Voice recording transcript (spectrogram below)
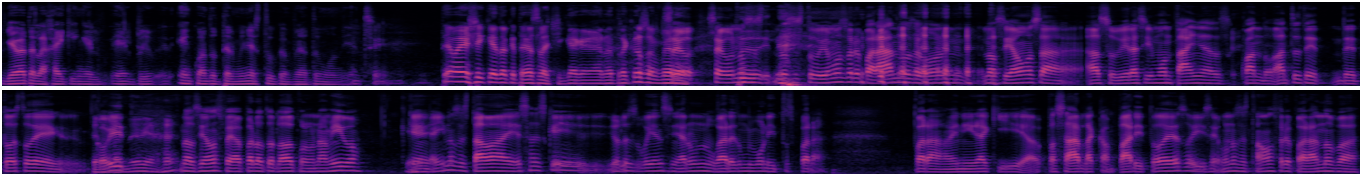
llévatela hiking el, el en cuanto termines tu campeonato mundial. Sí. Te va a decir que es lo que te vas a la chingada hagan otra cosa, pero... Se- según nos, nos estuvimos preparando, según nos íbamos a, a subir así montañas, cuando antes de, de todo esto de COVID, pandemia, nos íbamos para allá para el otro lado con un amigo. Que ahí nos estaba, eh, ¿sabes qué? Yo les voy a enseñar unos lugares muy bonitos para, para venir aquí a pasar, a acampar y todo eso. Y según nos estamos preparando para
